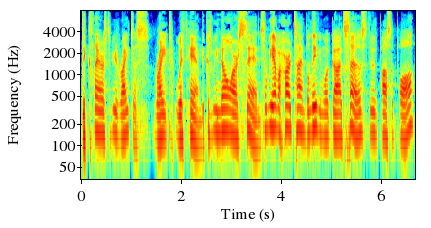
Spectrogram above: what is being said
declare us to be righteous, right with Him, because we know our sin. So we have a hard time believing what God says through the Apostle Paul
